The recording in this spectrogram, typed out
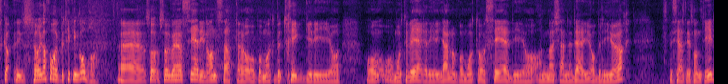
Sørger for at butikken går bra. Så, så ved å se dine ansatte og på en måte betrygge de og, og, og motivere de gjennom på en måte å se de og anerkjenne det jobbet de gjør, spesielt i sånn tid,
